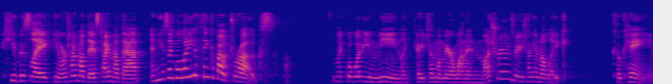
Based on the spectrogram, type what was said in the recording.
he was like, you know, we're talking about this, talking about that, and he's like, well, what do you think about drugs? I'm like, well, what do you mean? Like, are you talking about marijuana and mushrooms, or are you talking about like cocaine?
